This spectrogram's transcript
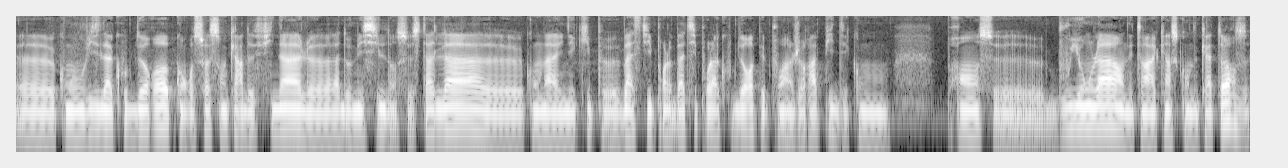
euh, qu'on vise la Coupe d'Europe, qu'on reçoit son quart de finale euh, à domicile dans ce stade-là, euh, qu'on a une équipe bâtie pour, bâtie pour la Coupe d'Europe et pour un jeu rapide et qu'on prend ce bouillon-là en étant à 15 contre 14,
